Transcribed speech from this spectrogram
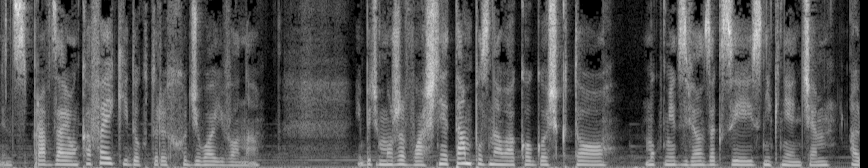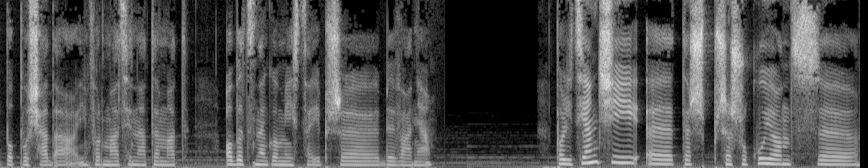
więc sprawdzają kafejki, do których chodziła Iwona. I być może właśnie tam poznała kogoś, kto mógł mieć związek z jej zniknięciem albo posiada informacje na temat obecnego miejsca jej przebywania. Policjanci e, też przeszukując e,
